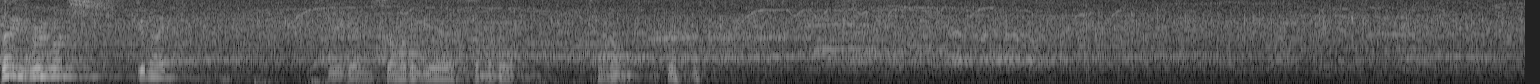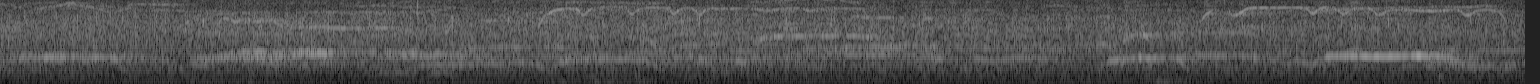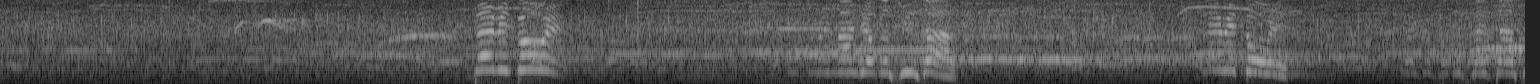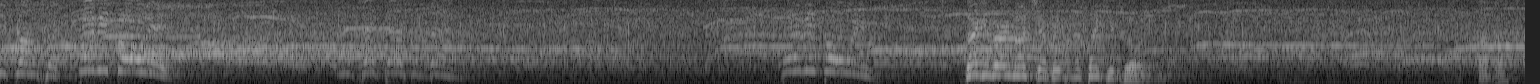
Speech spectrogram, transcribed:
Thank you very much. Good night. See you again some other year, some other town. David Bowie! To remind you of the Swiss Alps. David Bowie! Thank you for this fantastic concert. David Bowie! And a fantastic band. David Bowie! Thank you very much, everyone, and thank you, Claude. Bye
